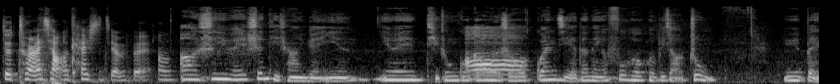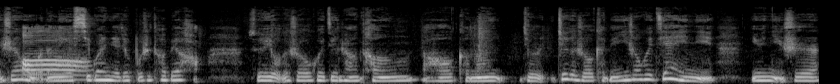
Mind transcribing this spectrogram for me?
就突然想要开始减肥，嗯，哦，是因为身体上原因，因为体重过高的时候，关节的那个负荷会比较重，因为本身我的那个膝关节就不是特别好，所以有的时候会经常疼，然后可能就是这个时候肯定医生会建议你，因为你是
